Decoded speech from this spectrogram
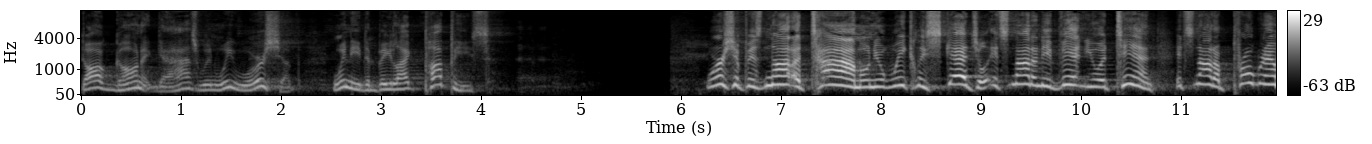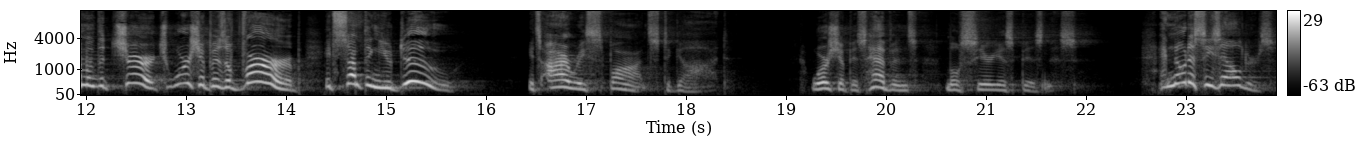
Doggone it, guys, when we worship, we need to be like puppies. Worship is not a time on your weekly schedule. It's not an event you attend. It's not a program of the church. Worship is a verb, it's something you do. It's our response to God. Worship is heaven's most serious business. And notice these elders.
